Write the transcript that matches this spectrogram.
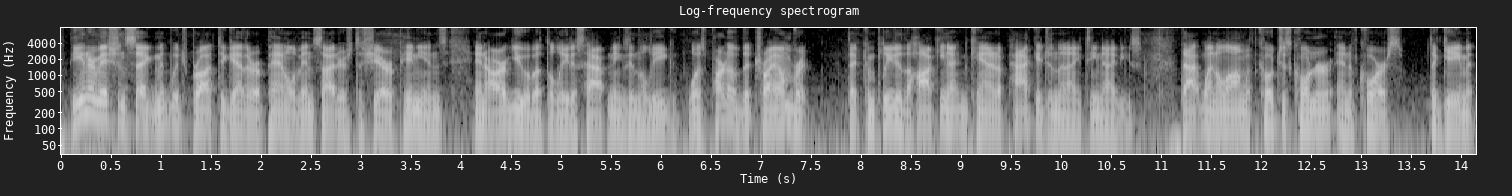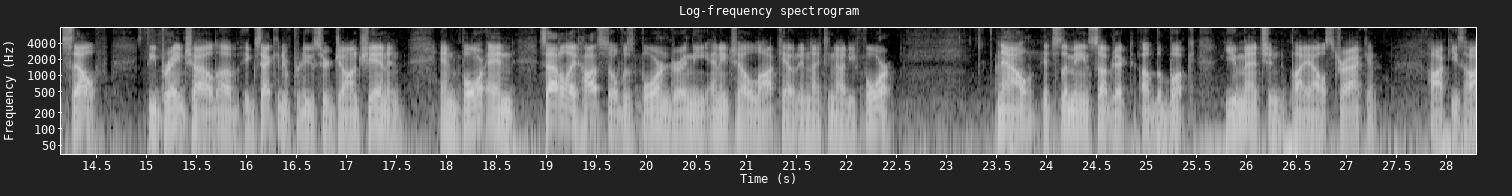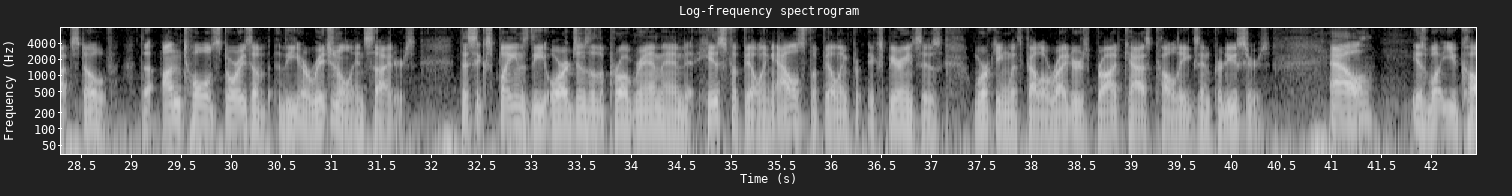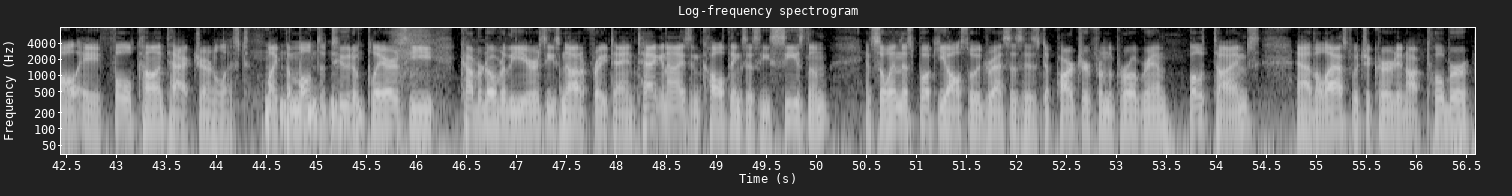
The intermission segment, which brought together a panel of insiders to share opinions and argue about the latest happenings in the league, was part of the triumvirate that completed the Hockey Night in Canada package in the 1990s. That went along with Coach's Corner and, of course, the game itself. The brainchild of executive producer John Shannon, and, born, and Satellite Hot Stove was born during the NHL lockout in 1994. Now, it's the main subject of the book you mentioned by Al Strachan, Hockey's Hot Stove, the untold stories of the original insiders. This explains the origins of the program and his fulfilling, Al's fulfilling experiences working with fellow writers, broadcast colleagues, and producers. Al is what you call a full contact journalist. Like the multitude of players he covered over the years, he's not afraid to antagonize and call things as he sees them. And so in this book, he also addresses his departure from the program both times, uh, the last which occurred in October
